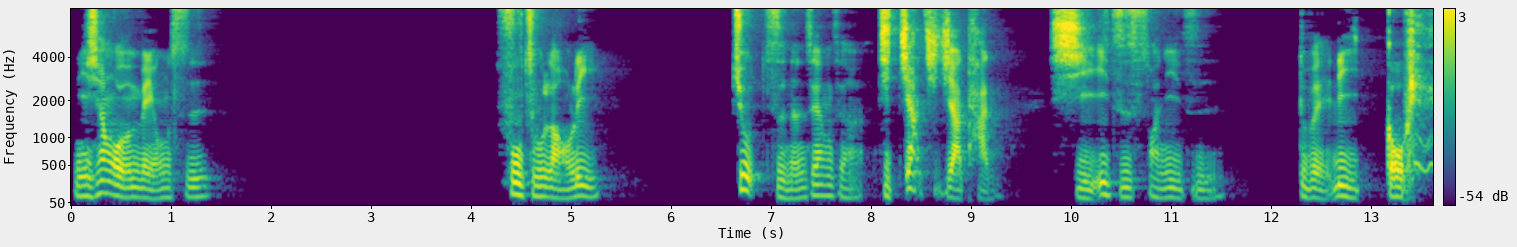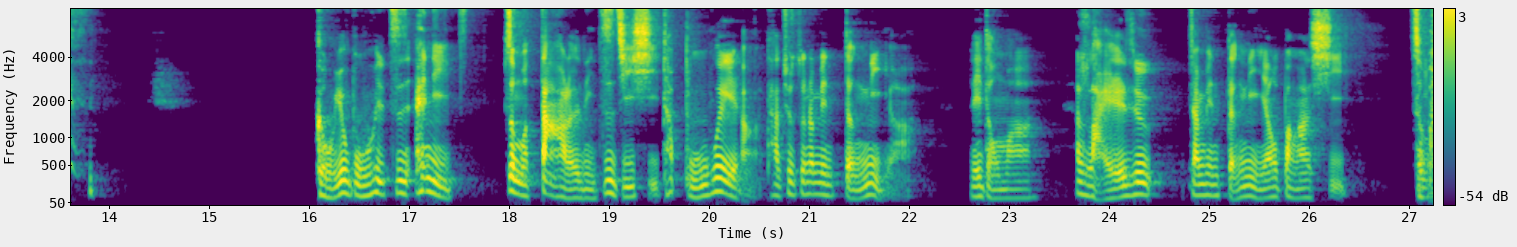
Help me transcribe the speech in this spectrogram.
你像我们美容师，付出劳力，就只能这样子啊，几家几家谈，洗一只算一只，对不对？你狗，狗又不会自哎，你这么大了，你自己洗，它不会啦，它就在那边等你啊，你懂吗？他来了就在那边等你要帮他洗，怎么？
